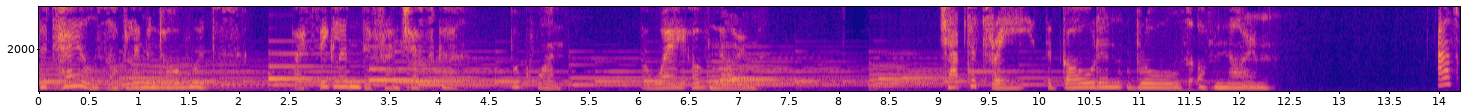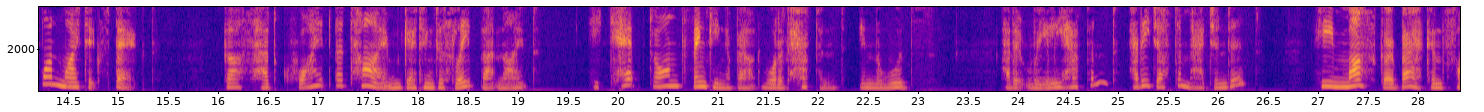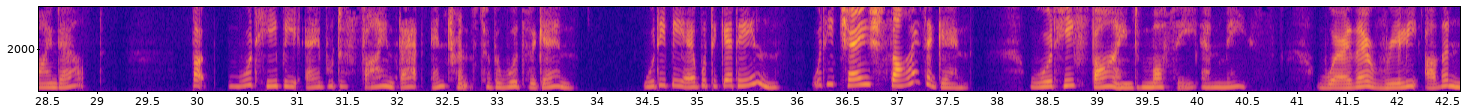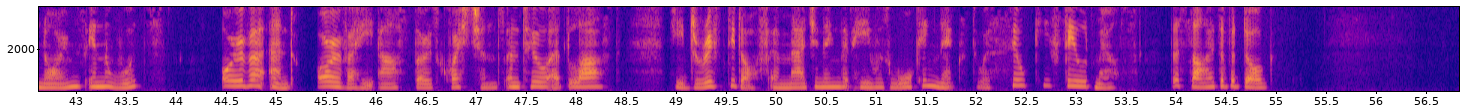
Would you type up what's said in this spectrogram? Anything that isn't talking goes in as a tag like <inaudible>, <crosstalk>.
The Tales of Limindoor Woods by Sieglinde de Francesca, Book 1 The Way of Gnome. Chapter 3 The Golden Rules of Gnome. As one might expect, Gus had quite a time getting to sleep that night. He kept on thinking about what had happened in the woods. Had it really happened? Had he just imagined it? He must go back and find out. Would he be able to find that entrance to the woods again? Would he be able to get in? Would he change size again? Would he find Mossy and Meese? Were there really other gnomes in the woods? Over and over he asked those questions until at last he drifted off, imagining that he was walking next to a silky field mouse the size of a dog.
